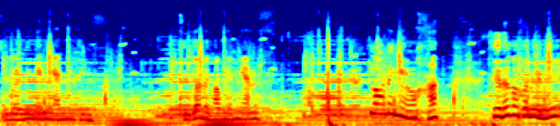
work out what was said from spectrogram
สิเลยนี่เงี้ยเงี้ยจริงๆคือยอดเลยความเงี้ยเงี้ยรอดได้ไงวะ คือถ้าคนอื่นนี่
